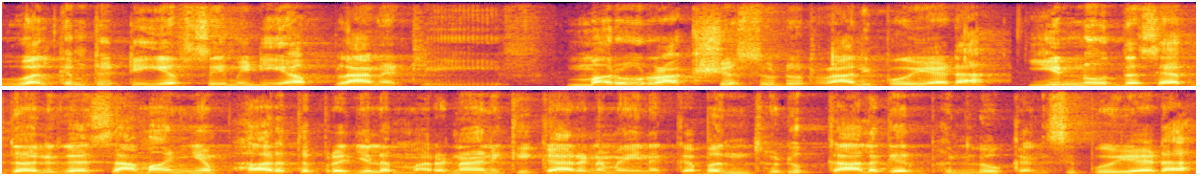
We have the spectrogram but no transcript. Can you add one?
welcome to TFC media planet లీఫ్ మరో రాక్షసుడు రాలిపోయాడా? ఎన్నో దశాబ్దాలుగా సామాన్య భారత ప్రజల మరణానికి కారణమైన కబంధుడు కాలగర్భంలో కలిసిపోయాడా?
